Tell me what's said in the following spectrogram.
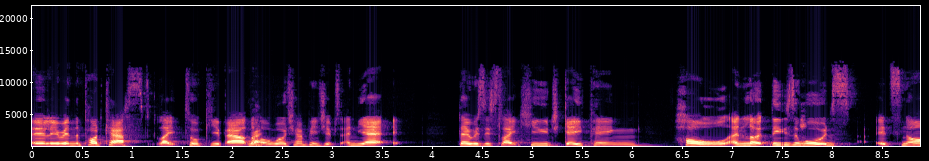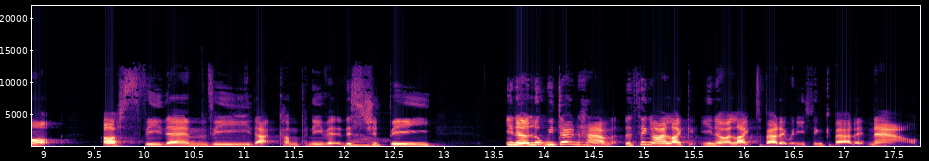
earlier in the podcast like talking about the Right. whole world championships and yet there was this like huge gaping hole and look these awards it's not us v them v that company v- this No. should be you know look we don't have the thing i like you know i liked about it when you think about it now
